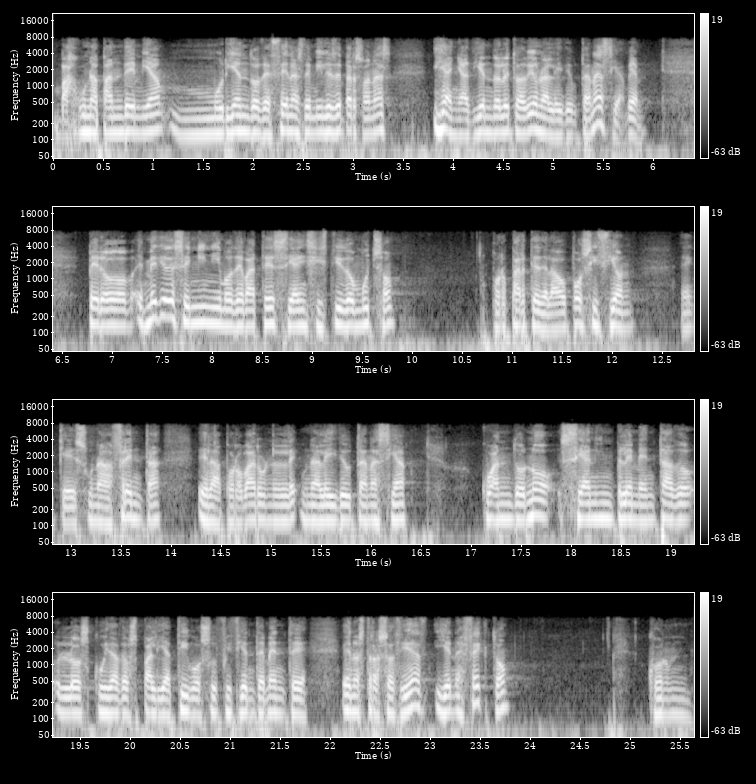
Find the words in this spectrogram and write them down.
bajo una pandemia, muriendo decenas de miles de personas y añadiéndole todavía una ley de eutanasia. Bien, pero en medio de ese mínimo debate se ha insistido mucho por parte de la oposición, eh, que es una afrenta, el aprobar una, ley de eutanasia cuando no se han implementado los cuidados paliativos suficientemente en nuestra sociedad. Y en efecto, con,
